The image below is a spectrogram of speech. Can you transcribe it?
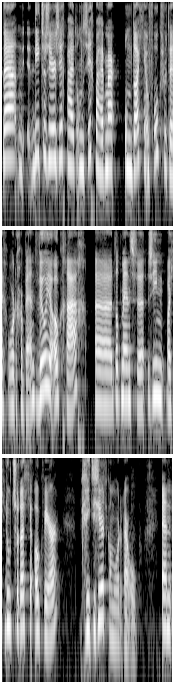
Nou ja, niet zozeer zichtbaarheid om de zichtbaarheid, maar omdat je een volksvertegenwoordiger bent, wil je ook graag uh, dat mensen zien wat je doet, zodat je ook weer bekritiseerd kan worden daarop. En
